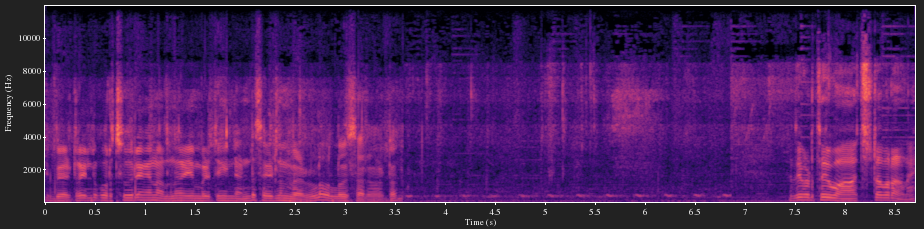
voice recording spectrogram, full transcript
ഈ ബാറ്ററിയിൽ കുറച്ച് ദൂരം ഇങ്ങനെ നടന്നു കഴിയുമ്പോഴത്തേക്കും രണ്ട് സൈഡിലും വെള്ളമുള്ള ഒരു സ്ഥലമാണ് കേട്ടോ ഇത് ഇവിടുത്തെ ഒരു വാച്ച് ടവറാണേ.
